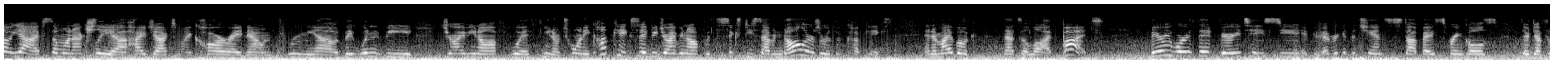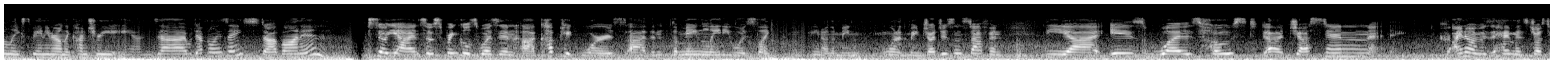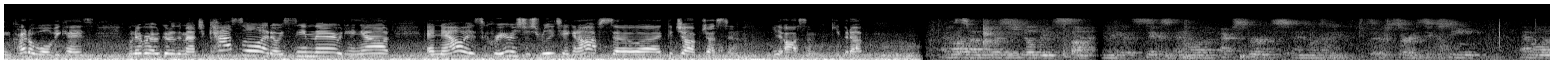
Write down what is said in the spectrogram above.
So yeah, if someone actually uh, hijacked my car right now and threw me out, they wouldn't be driving off with, you know, 20 cupcakes, they'd be driving off with $67 worth of cupcakes. And in my book, that's a lot. But very worth it, very tasty. If you ever get the chance to stop by Sprinkles, they're definitely expanding around the country, and uh, I would definitely say stop on in. So yeah, and so Sprinkles was in uh, Cupcake Wars. Uh, the, the main lady was like, you know, the main one of the main judges and stuff, and the uh, is was host uh, Justin. I know him as just incredible because whenever I would go to the Magic Castle, I'd always see him there. We'd hang out, and now his career is just really taken off. So uh, good job, Justin. You're awesome. Keep it up. MLM Building Summit. We six MLM experts and, sorry, 16 MLM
